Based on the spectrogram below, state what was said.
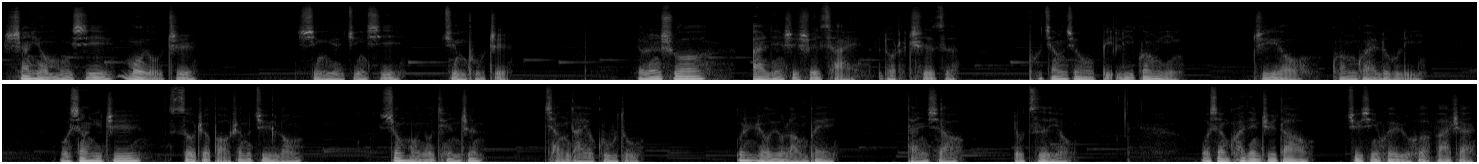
山有木兮木有枝，心悦君兮君不知。有人说。暗恋是水彩落了池子，不将就比例光影，只有光怪陆离。我像一只守着宝藏的巨龙，凶猛又天真，强大又孤独，温柔又狼狈，胆小又自由。我想快点知道剧情会如何发展，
